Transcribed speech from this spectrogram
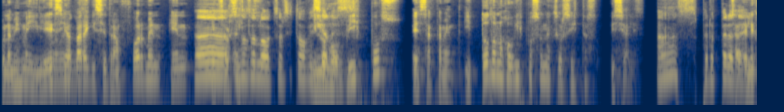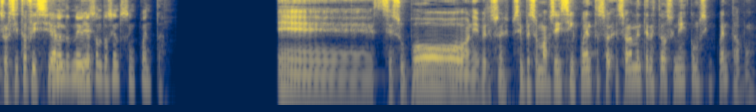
por la misma iglesia para que se transformen en Ah, exorcistas. esos son los exorcistas y los obispos, exactamente. Y todos los obispos son exorcistas oficiales. Ah, pero O espérate. sea, el exorcista oficial. entendido de- que son 250. Eh, se supone, pero son- siempre son más. 50, so- solamente en Estados Unidos como 50. po.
